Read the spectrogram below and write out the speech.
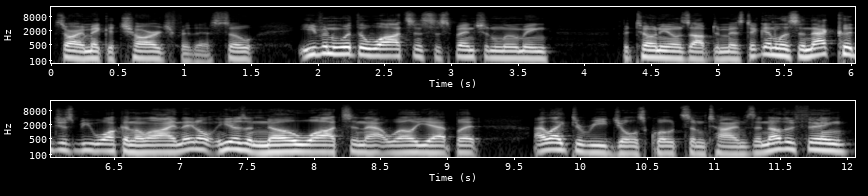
Sorry, make a charge for this. So even with the Watson suspension looming, Bitonio is optimistic. And listen, that could just be walking the line. They don't. He doesn't know Watson that well yet, but I like to read Joel's quotes sometimes. Another thing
